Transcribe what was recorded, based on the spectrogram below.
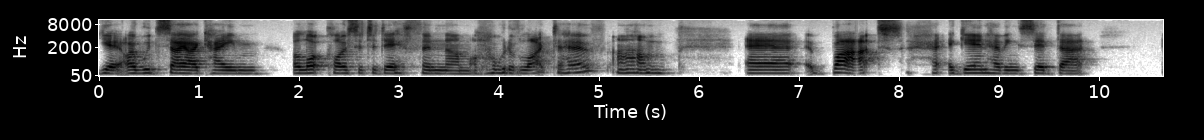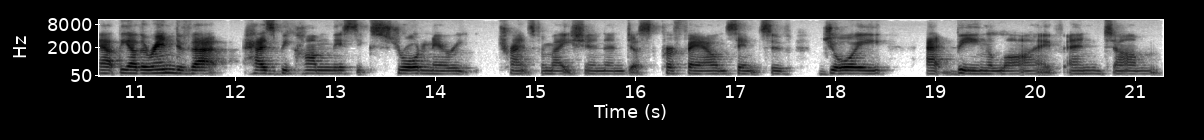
yeah, I would say I came a lot closer to death than um, I would have liked to have. Um, uh, but again, having said that, out the other end of that has become this extraordinary transformation and just profound sense of joy at being alive and um,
